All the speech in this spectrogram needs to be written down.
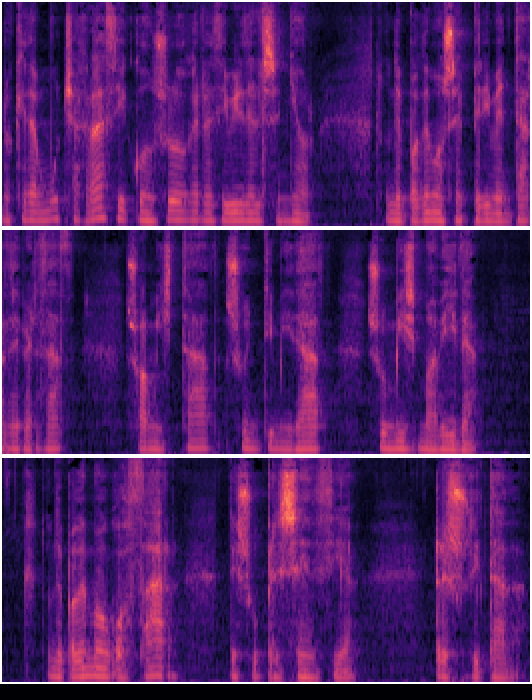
Nos queda mucha gracia y consuelo que recibir del Señor, donde podemos experimentar de verdad su amistad, su intimidad, su misma vida, donde podemos gozar de su presencia resucitada,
